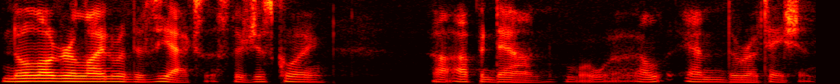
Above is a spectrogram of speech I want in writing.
no longer aligned with the z axis. They're just going uh, up and down and the rotation.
